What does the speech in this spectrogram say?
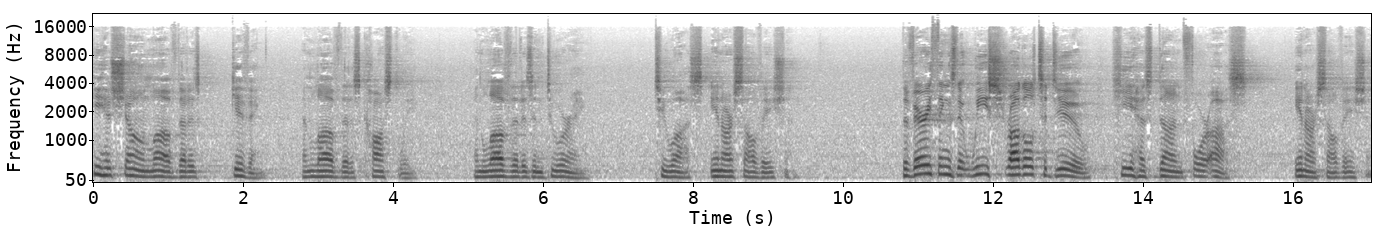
He has shown love that is giving, and love that is costly, and love that is enduring to us in our salvation. The very things that we struggle to do, He has done for us in our salvation.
